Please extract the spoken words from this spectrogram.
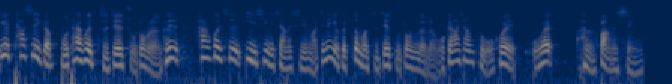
因为他是一个不太会直接主动的人，可是他会是异性相吸嘛。今天有个这么直接主动的人，我跟他相处，我会我会很放心。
